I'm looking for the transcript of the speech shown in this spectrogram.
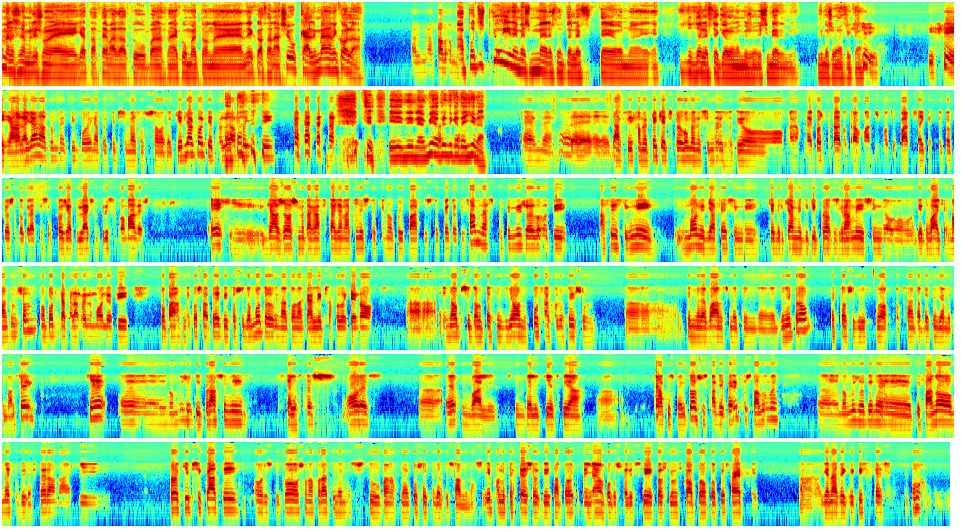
Πάμε να συνομιλήσουμε ε, για τα θέματα του Παναθηναϊκού με τον ε, Νίκο Αθανασίου. Καλημέρα Νικόλα. Καλημέρα Σταύρο μου. Από τις πιο ήρεμες μέρες των τελευταίων, ε, τον τελευταίο καιρό νομίζω, η σημερινή, δημοσιογραφικά. Ισχύει. Ισχύει, αλλά για να δούμε τι μπορεί να προκύψει μέσα στο Σαββατοκύριακο και το λέω αυτό γιατί... είναι μία πριν την καταιγίδα. Ε, ναι. Ε, εντάξει, είχαμε πει και τις προηγούμενες ημέρες ότι ο Παναθηναϊκός μετά τον τραυματισμό του Μπάρτσα και το οποίο θα τον κρατήσει εκτός για τουλάχιστον τρεις εβδομάδες έχει γκαζώσει με τα γραφικά για να κλείσει το κοινό που υπάρχει στο κέντρο της άμυνας. Θυμίζω εδώ ότι αυτή τη στιγμή η μόνη διαθέσιμη κεντρική αμυντική πρώτης γραμμής είναι ο Γετβάη και Μάγκλουσον, οπότε καταλαβαίνουμε όλοι ότι ο Παναθηναϊκός θα πρέπει το συντομότερο δυνατό να καλύψει αυτό το κενό α, εν ώψη των παιχνιδιών που θα ακολουθήσουν την Ρεβάνς με την Δνήπρο, εκτός συγκλειστικού αυτό που θα είναι τα παιχνίδια με την Μαρσέη και ε, νομίζω ότι οι πράσινοι τις τελευταίες ώρες ε, έχουν βάλει στην τελική ευθεία ε, κάποιες περιπτώσεις, κάποια περίπτωση θα δούμε. Ε, νομίζω ότι είναι πιθανό μέχρι τη Δευτέρα να έχει προκύψει κάτι οριστικό όσον αφορά την ενίσχυση του Παναθηναϊκού σε κέντρο της άμυνας. Είπαμε και χθες ότι θα πρόκειται για ένα ποδοσφαιριστή εκτός του γνωστικού απρόπτου, ο οποίος θα έρθει α, για να διεκδικήσει θέση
